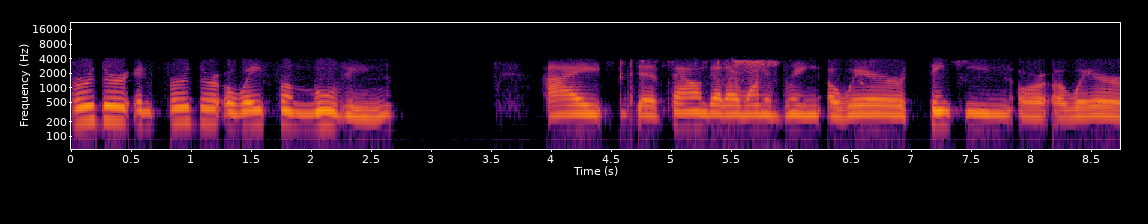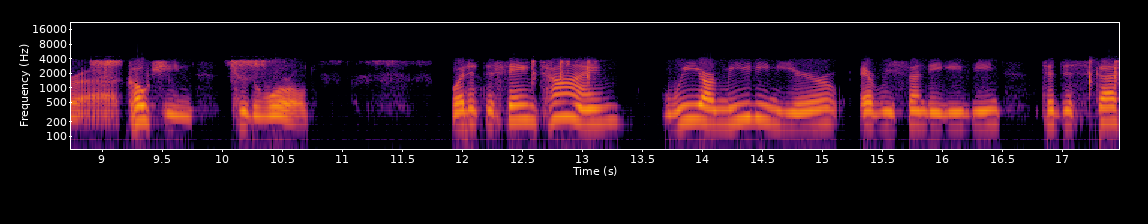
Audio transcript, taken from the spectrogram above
further and further away from moving, I uh, found that I want to bring aware thinking or aware uh, coaching to the world. But at the same time, we are meeting here every Sunday evening to discuss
